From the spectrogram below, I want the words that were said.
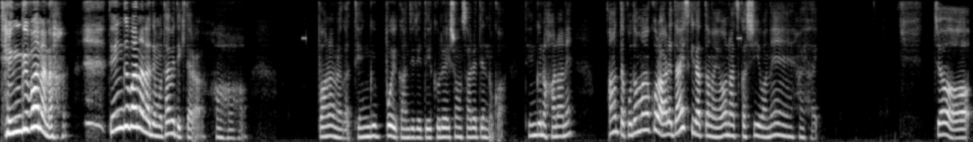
天狗バナナ 天狗バナナでも食べてきたら。ははは。バナナが天狗っぽい感じでデコレーションされてんのか。天狗の花ね。あんた子供の頃あれ大好きだったのよ。懐かしいわね。はいはい。じゃあ、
